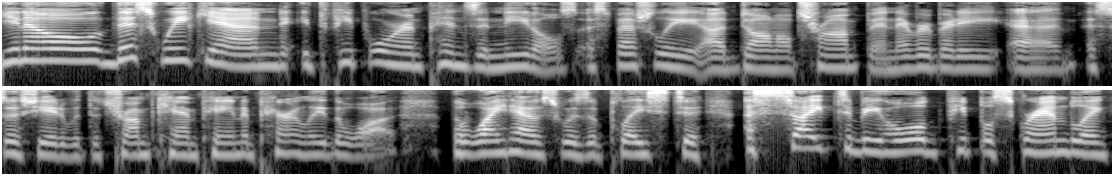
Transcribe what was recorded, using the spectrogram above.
You know, this weekend, people were on pins and needles, especially uh, Donald Trump and everybody uh, associated with the Trump campaign. Apparently, the the White House was a place to a sight to behold. People scrambling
